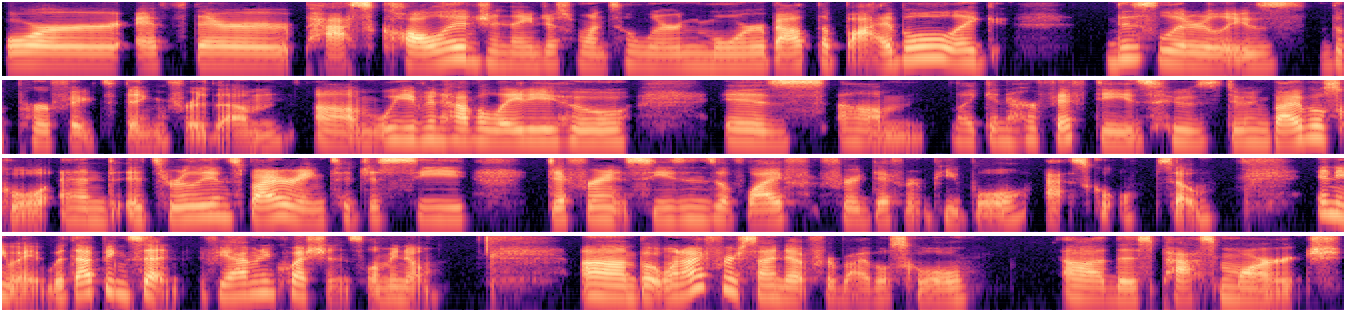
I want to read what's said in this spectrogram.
or if they're past college and they just want to learn more about the Bible, like this literally is the perfect thing for them. Um, we even have a lady who is um, like in her 50s who's doing Bible school, and it's really inspiring to just see different seasons of life for different people at school. So, anyway, with that being said, if you have any questions, let me know. Um, but when I first signed up for Bible school uh, this past March,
